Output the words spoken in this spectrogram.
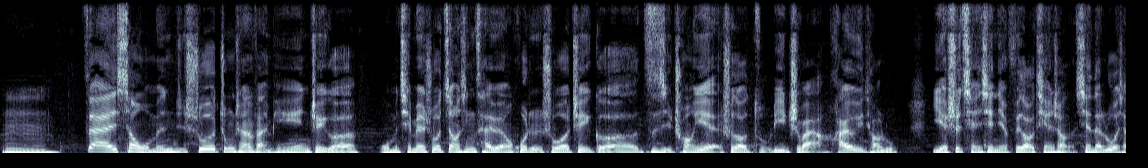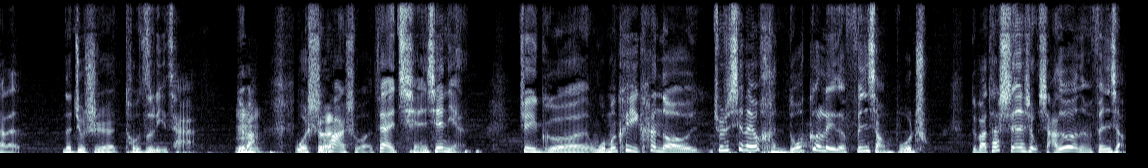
嗯，在像我们说中产返贫这个，我们前面说降薪裁员，或者说这个自己创业受到阻力之外啊，还有一条路，也是前些年飞到天上的，现在落下来的，那就是投资理财，对吧？嗯我实话说，在前些年，这个我们可以看到，就是现在有很多各类的分享博主。对吧？他实在是啥都能分享，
